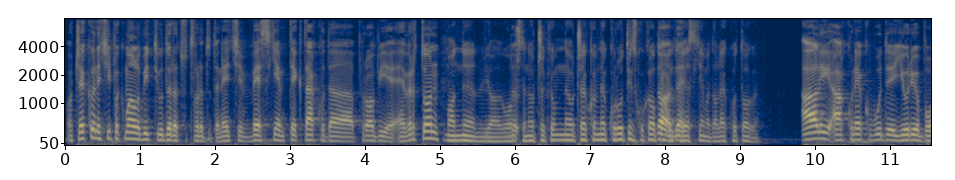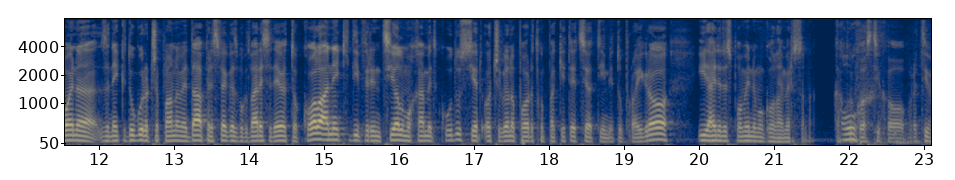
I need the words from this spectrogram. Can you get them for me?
očekujem da će ipak malo biti udarac u tvrdu, da neće West Ham tek tako da probije Everton, Ma ne, ja uopšte ne očekujem, ne očekujem neku rutinsku kao Da, pobedu. West Hama, daleko od toga. ali ako neko bude Jurio Bojna za neke dugoročne planove, da, pre svega zbog 29. kola, a neki diferencijal Mohamed Kudus, jer očigledno povratkom pakete ceo tim je tu proigrao i ajde da spomenemo gol Emersona. Kako uh. je Uh. postigao protiv...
